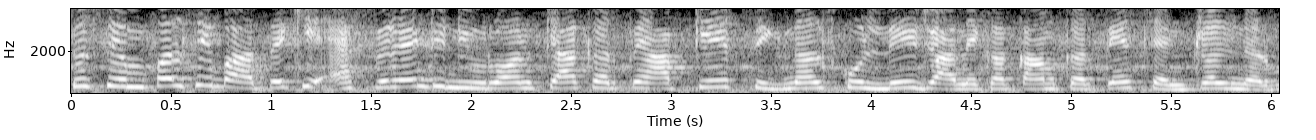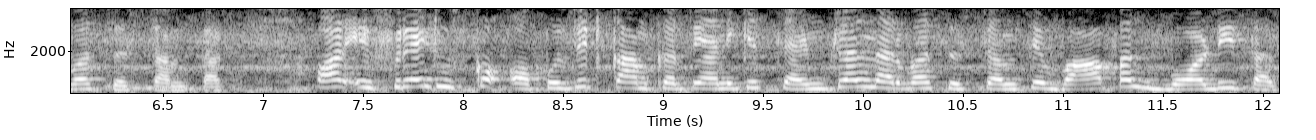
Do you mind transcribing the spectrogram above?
तो सिंपल सी बात है कि एफरेंट न्यूरॉन क्या करते हैं? आपके सिग्नल्स को ले जाने का काम करते हैं सेंट्रल नर्वस सिस्टम तक। और इफरेंट उसका ऑपोजिट काम करते हैं, यानी कि सेंट्रल नर्वस सिस्टम से वापस बॉडी तक।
